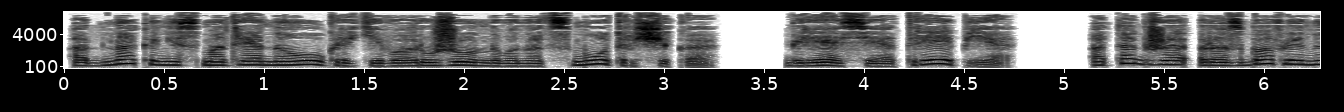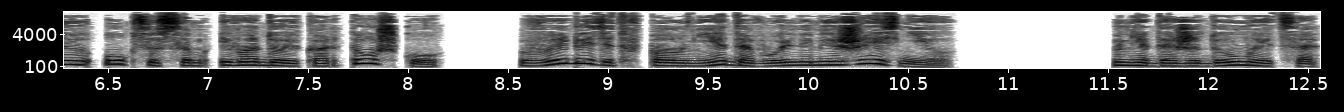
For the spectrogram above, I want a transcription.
Однако, несмотря на окрики вооруженного надсмотрщика, грязь и отрепья, а также разбавленную уксусом и водой картошку, выглядят вполне довольными жизнью. Мне даже думается,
